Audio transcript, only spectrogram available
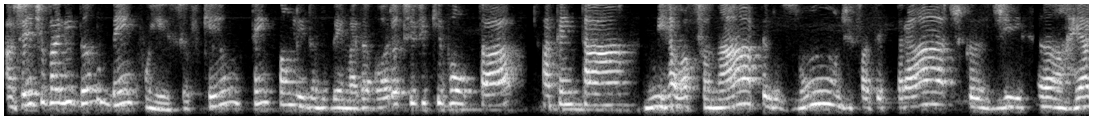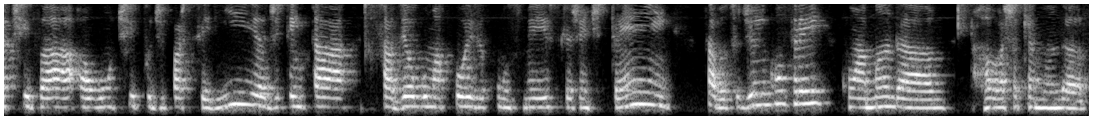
a gente vai lidando bem com isso. Eu fiquei um tempão lidando bem, mas agora eu tive que voltar a tentar me relacionar pelo Zoom, de fazer práticas, de uh, reativar algum tipo de parceria, de tentar fazer alguma coisa com os meios que a gente tem. Sabe, outro dia eu encontrei com a Amanda Rocha, que é Amanda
